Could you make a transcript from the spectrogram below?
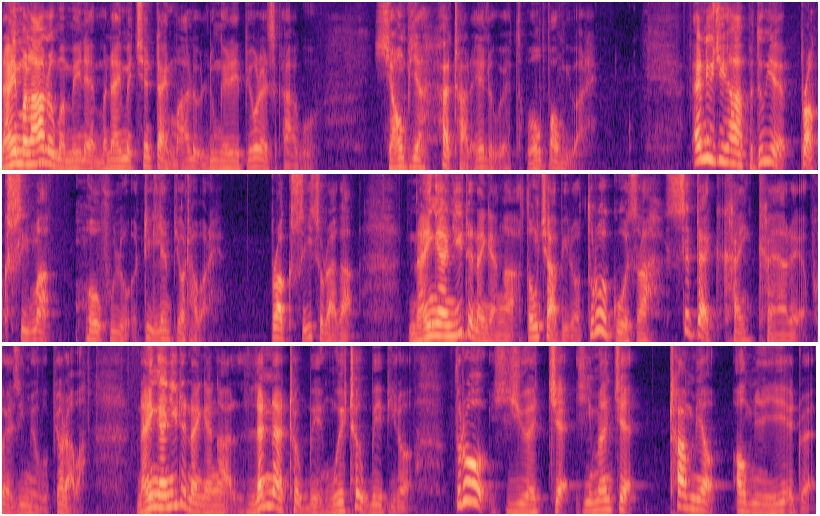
နိုင်မလားလို့မမေးနဲ့မနိုင်မချင်းတိုက်မှာလို့လူငယ်တွေပြောတဲ့စကားကိုရောင်းပြန်ဟတ်ထားတယ်လို့ပဲသဘောပေါက်မိပါတယ် NUG ဟာဘသူရဲ့ proxy မှမဟုတ်ဘူးလို့အတိအလင်းပြောထားပါတယ် proxy ဆိုတာကနိုင်ငံကြီးတစ်နိုင်ငံကအသုံးချပြီးတော့သူတို့ကိုယ်စားစစ်တပ်ခိုင်းခံရတဲ့အဖွဲ့အစည်းမျိုးကိုပြောတာပါနိုင်ငံကြီးတစ်နိုင်ငံကလက်နက်ထုတ်ပေးငွေထုတ်ပေးပြီးတော့သူတို့ရည်ရွယ်ချက်ရည်မှန်းချက်ထမြောက်အောင်မြင်ရေးအတွက်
